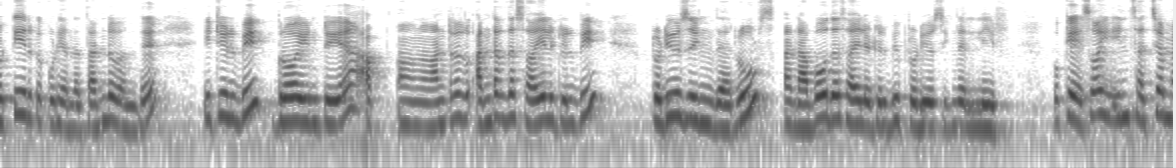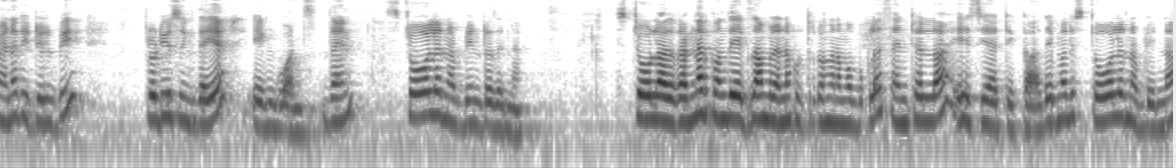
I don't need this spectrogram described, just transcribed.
ஒட்டி இருக்கக்கூடிய அந்த தண்டு வந்து it will be grow into a up under under the soil it will be producing the roots and above the soil it will be producing the leaf okay so in such a manner it will be producing the young ones then stolon அப்படின்றது என்ன? ஸ்டோலர் ரன்னருக்கு வந்து எக்ஸாம்பிள் என்ன கொடுத்துருக்காங்க நம்ம புக்கில் சென்ட்ரல்லா ஏசியாட்டிக்கா அதே மாதிரி ஸ்டோலன் அப்படின்னா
